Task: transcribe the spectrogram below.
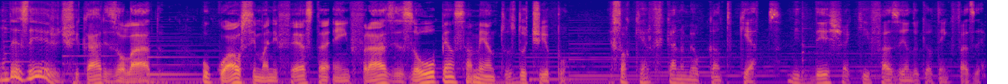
um desejo de ficar isolado, o qual se manifesta em frases ou pensamentos do tipo: Eu só quero ficar no meu canto quieto, me deixa aqui fazendo o que eu tenho que fazer.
